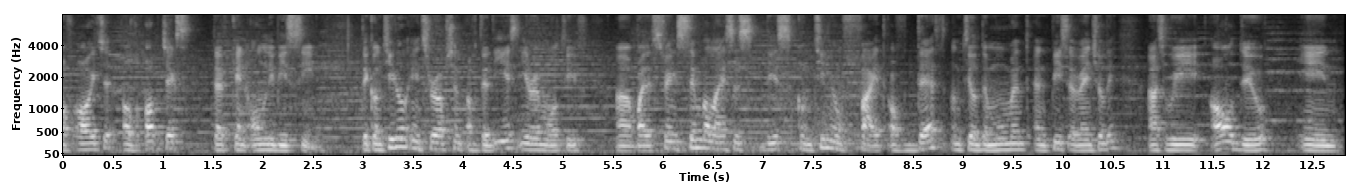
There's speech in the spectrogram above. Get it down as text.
of, of objects that can only be seen. The continual interruption of the Dies Irae motif uh, by the string symbolizes this continual fight of death until the moment and peace eventually, as we all do in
